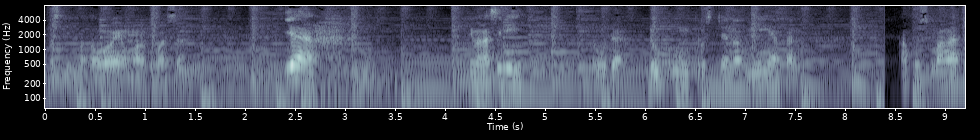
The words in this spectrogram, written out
atas nikmat Allah yang Maha Kuasa. Ya, terima kasih nih yang udah dukung terus channel ini akan aku semangat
